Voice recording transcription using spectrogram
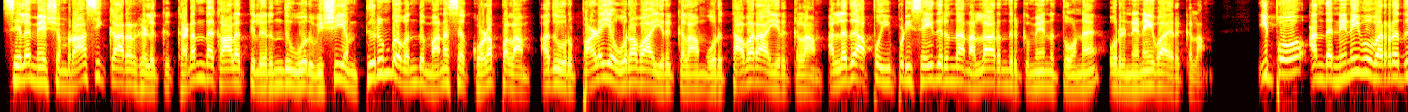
சில மேஷம் ராசிக்காரர்களுக்கு கடந்த காலத்திலிருந்து ஒரு விஷயம் திரும்ப வந்து மனசை குழப்பலாம். அது ஒரு பழைய உறவா இருக்கலாம் ஒரு தவறா இருக்கலாம். அல்லது அப்போ இப்படி செய்திருந்தா நல்லா இருந்திருக்குமேன்னு தோண ஒரு நினைவா இருக்கலாம். இப்போ அந்த நினைவு வர்றது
